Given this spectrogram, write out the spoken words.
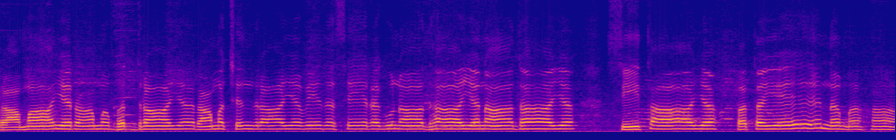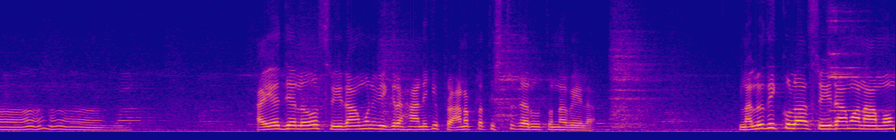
రామాయ రామభద్రాయ రామచంద్రాయ వేదసే రఘునాథాయ నాథాయ సీతాయ పతయే నమ. అయోధ్యలో శ్రీరాముని విగ్రహానికి ప్రాణప్రతిష్ఠ జరుగుతున్న వేళ. నలుదిక్కుల శ్రీరామనామం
